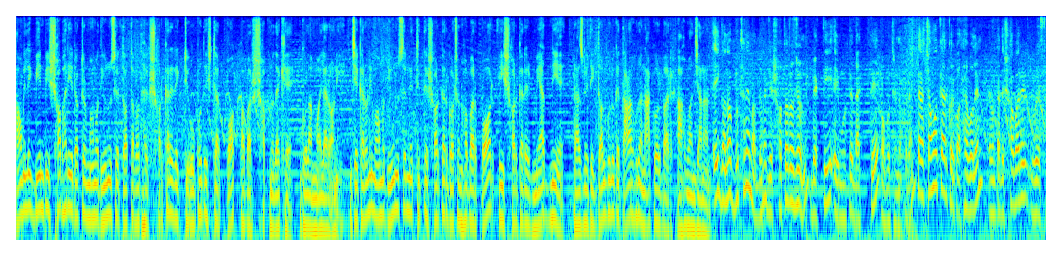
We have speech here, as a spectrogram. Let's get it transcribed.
আওয়ামী লীগ বিএনপির সব হারিয়ে ডক্টর মোহাম্মদ ইউনুসের তত্ত্বাবধায়ক সরকারের একটি উপদেষ্টার পদ পাবার স্বপ্ন দেখে গোলাম ময়লা রনি। যে কারণে মোহাম্মদ ইউনুসের নেতৃত্বে সরকার গঠন হবার পর এই সরকারের মেয়াদ নিয়ে রাজনৈতিক দলগুলোকে তাড়াহুড়া না করবার আহ্বান জানান। এই গণঅভ্যুত্থানের মাধ্যমে যে সতেরো জন ব্যক্তি এই মুহূর্তে দায়িত্বে অবতীর্ণ হলেন, তারা চমৎকার করে কথা বলেন এবং তাদের সবারই রয়েছে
